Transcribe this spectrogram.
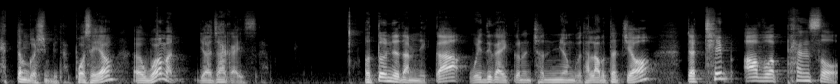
했던 것입니다. 보세요. woman 여자가 있어요. 어떤 여자입니까? with가 이끄는 전명구 달라붙었죠. The tip of a pencil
